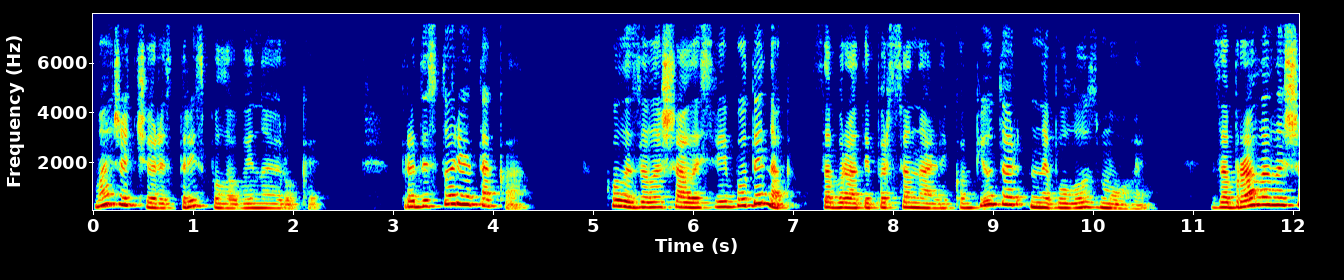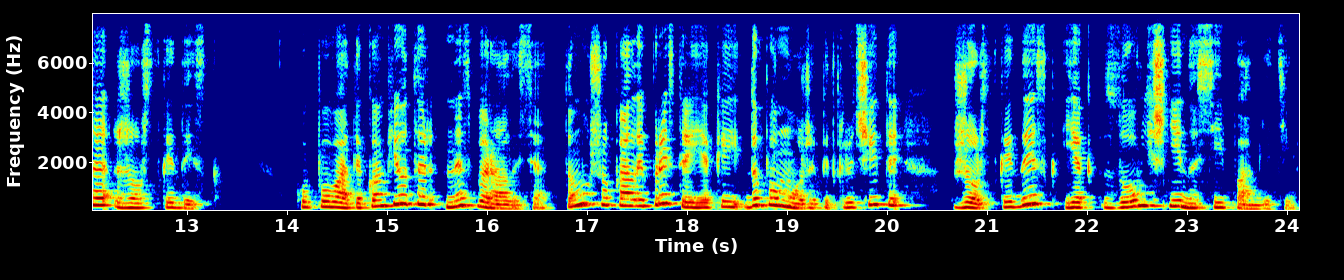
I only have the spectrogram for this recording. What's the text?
майже через 3,5 роки. Предісторія така. Коли залишали свій будинок, забрати персональний комп'ютер не було змоги. Забрали лише жорсткий диск. Купувати комп'ютер не збиралися, тому шукали пристрій, який допоможе підключити жорсткий диск як зовнішній носій пам'яті.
